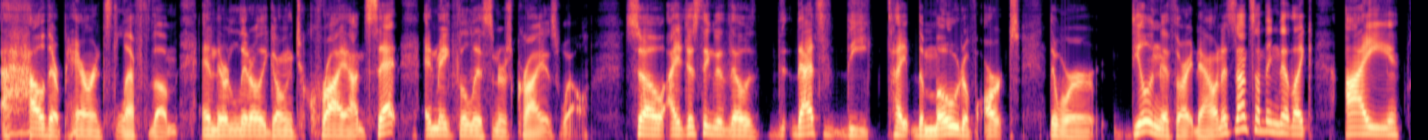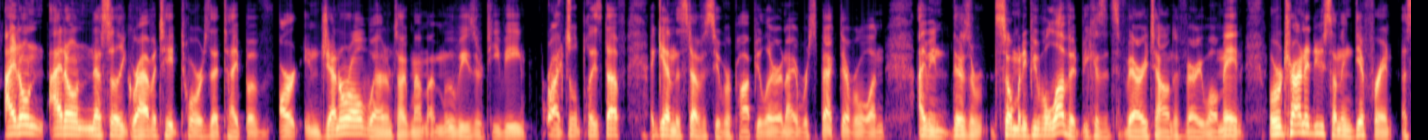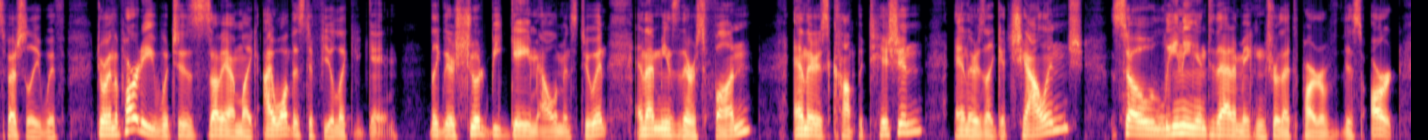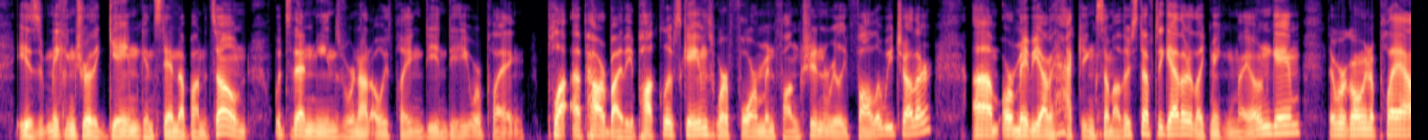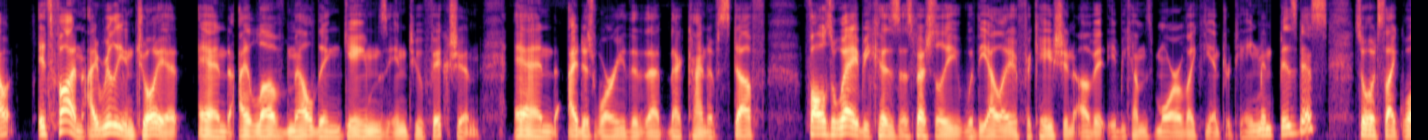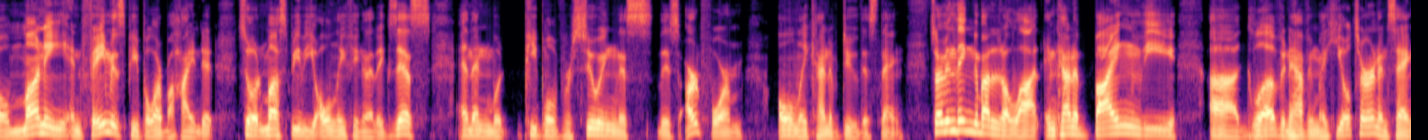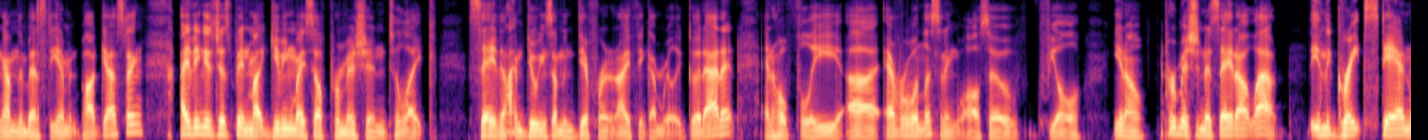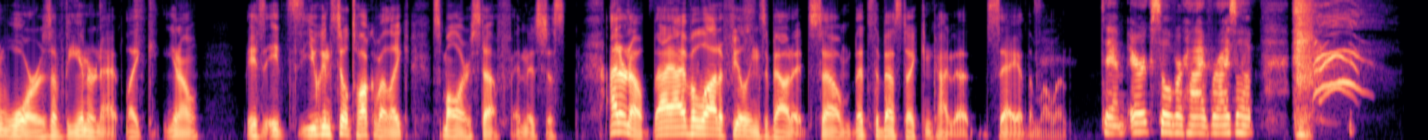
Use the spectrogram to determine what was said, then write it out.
how their parents left them and they're literally going to cry on set and make the listeners cry as well. So I just think that those that's the type the mode of art that we're dealing with right now and it's not something that like I I don't I don't necessarily gravitate towards that type of art in general when I'm talking about my movies or TV or actual play stuff. Again, the stuff is super popular and I respect everyone. I mean, there's a, so many people love it because it's very talented, very well made. But we're trying to do something different, especially with Join the Party, which is something I'm like I want this to feel like a game. Like there should be game elements to it and that means there's fun and there's competition and there's like a challenge. So leaning into that and making sure that's part of this art is making sure the game can stand up on its own, which then means we're not always playing D&D, we're playing pl- uh, powered by the apocalypse games where form and function really follow each other. Um, or maybe I'm hacking some other stuff together like making my own game that we're going to play out it's fun. I really enjoy it, and I love melding games into fiction. And I just worry that that, that kind of stuff falls away because especially with the LAification of it, it becomes more of like the entertainment business. So it's like, well, money and famous people are behind it, so it must be the only thing that exists. And then what people pursuing this this art form only kind of do this thing. So I've been thinking about it a lot and kind of buying the uh, glove and having my heel turn and saying I'm the best DM in podcasting. I think it's just been my giving myself permission to like say that I'm doing something different and I think I'm really good at it. And hopefully, uh, everyone listening will also feel, you know, permission to say it out loud. In the great Stan wars of the internet, like, you know, it's, it's, you can still talk about like smaller stuff and it's just, I don't know. I have a lot of feelings about it. So that's the best I can kind of say at the moment. Damn, Eric Silverhive, rise up.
